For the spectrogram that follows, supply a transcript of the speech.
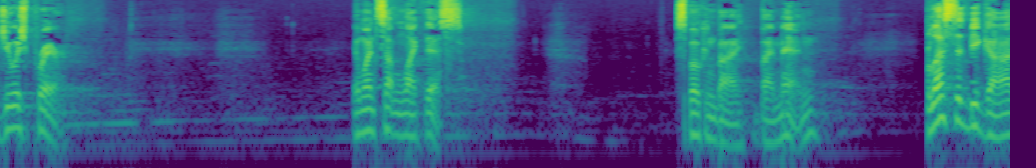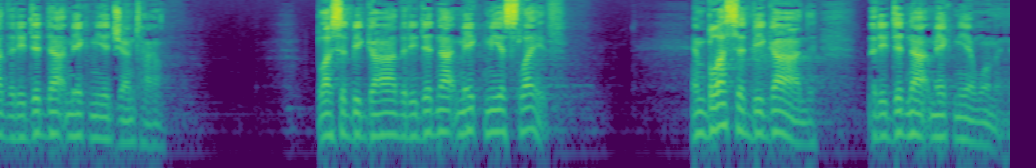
Jewish prayer. It went something like this, spoken by, by men Blessed be God that he did not make me a Gentile Blessed be God that he did not make me a slave. And blessed be God that he did not make me a woman.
